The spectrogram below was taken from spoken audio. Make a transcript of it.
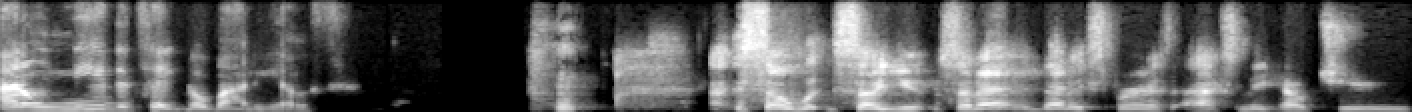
I don't need to take nobody else. So so you so that that experience actually helped you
